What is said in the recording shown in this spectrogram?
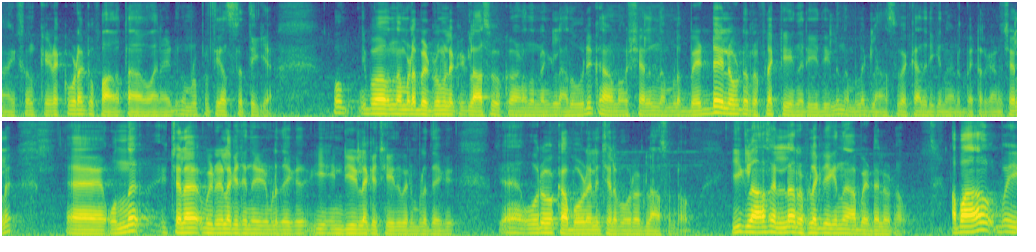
മാക്സിമം കിഴക്കൂടൊക്കെ ഭാഗത്താവാനായിട്ട് നമ്മൾ പ്രത്യേകം ശ്രദ്ധിക്കുക. അപ്പം ഇപ്പോൾ നമ്മുടെ ബെഡ്റൂമിലൊക്കെ ഗ്ലാസ് വെക്കുകയാണെന്നുണ്ടെങ്കിൽ അത് ഒരു കാരണവശാലും നമ്മൾ ബെഡിലോട്ട് റിഫ്ലക്റ്റ് ചെയ്യുന്ന രീതിയിൽ നമ്മൾ ഗ്ലാസ് വെക്കാതിരിക്കുന്നതാണ് ബെറ്റർ കാരണം വെച്ചാൽ ഒന്ന് ചില വീടുകളൊക്കെ ചെന്ന് കഴിയുമ്പോഴത്തേക്ക് ഈ ഇന്ത്യയിലൊക്കെ ചെയ്ത് വരുമ്പോഴത്തേക്ക് ഓരോ കബോർഡിലും ചിലപ്പോൾ ഓരോ ഗ്ലാസ് ഉണ്ടാവും. ഈ ഗ്ലാസ് എല്ലാം റിഫ്ലക്റ്റ് ചെയ്യുന്ന ആ ബെഡിലോട്ടാവും അപ്പോൾ ആ ഈ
